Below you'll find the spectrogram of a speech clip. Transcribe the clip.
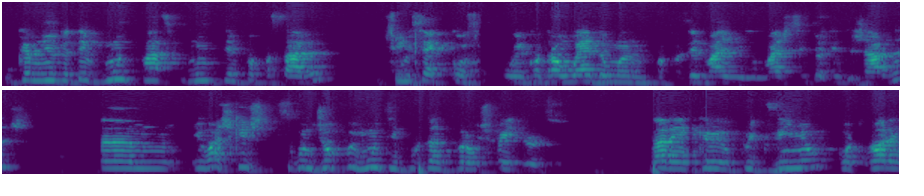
o Cam Newton teve muito passe, muito tempo para passar. Sim. Por isso é que conseguiu encontrar o Edelman para fazer mais, mais de 180 jardas. Hum, eu acho que este segundo jogo foi muito importante para os Patriots darem aquele quickzinho, continuarem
